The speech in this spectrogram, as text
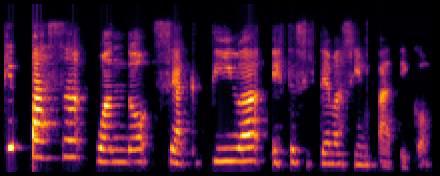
¿qué pasa cuando se activa este sistema simpático?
